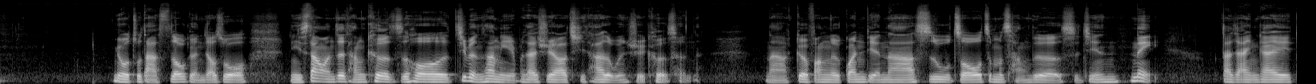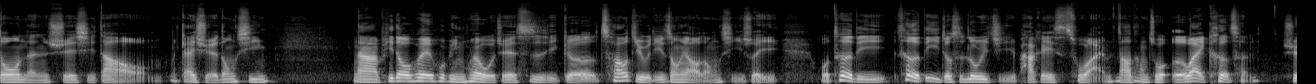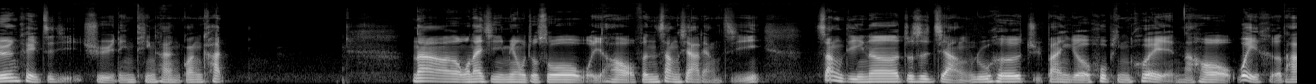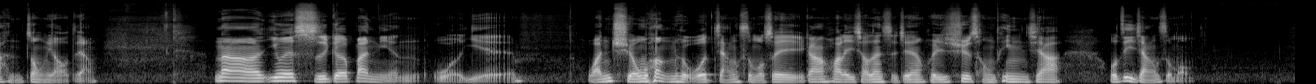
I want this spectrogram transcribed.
为我主打 slogan 叫做“你上完这堂课之后，基本上你也不太需要其他的文学课程那各方的观点啊，十五周这么长的时间内，大家应该都能学习到该学的东西。那批斗会、互评会，我觉得是一个超级无敌重要的东西，所以我特地特地就是录一集 p a c k a g e 出来，然后当做额外课程。学员可以自己去聆听和观看。那我那集里面我就说我要分上下两集，上集呢就是讲如何举办一个互评会，然后为何它很重要。这样，那因为时隔半年，我也完全忘了我讲什么，所以刚刚花了一小段时间回去重听一下我自己讲什么。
